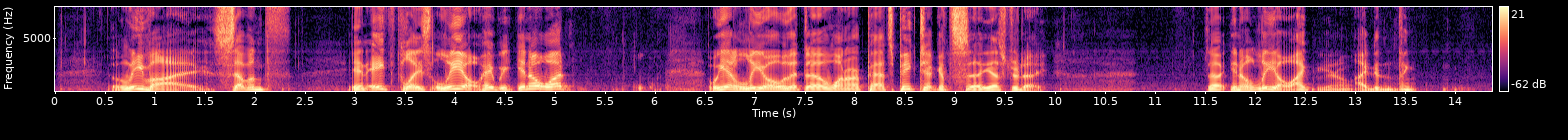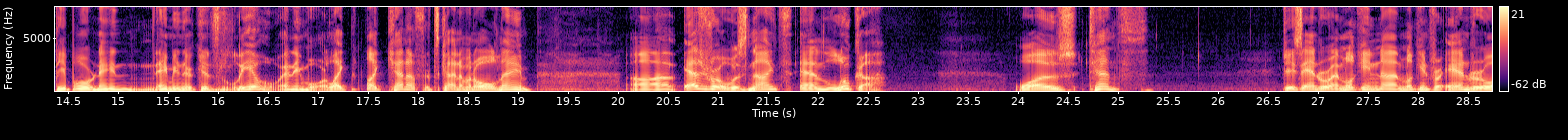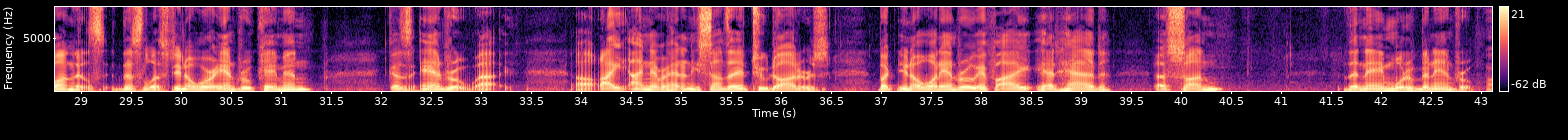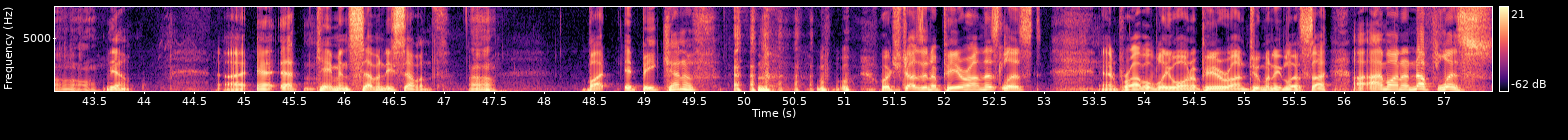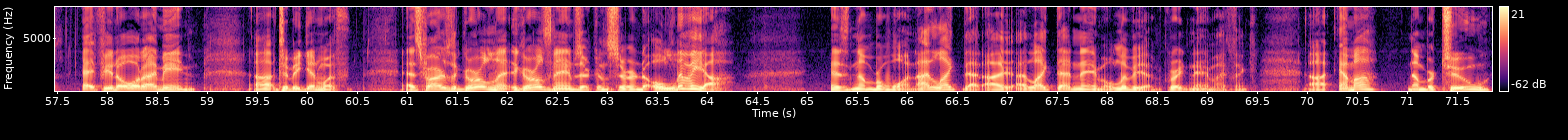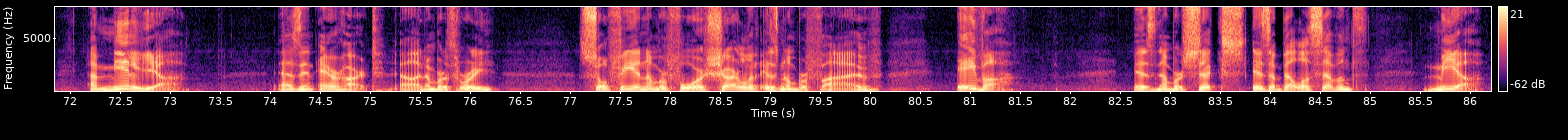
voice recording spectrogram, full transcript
Levi seventh. In eighth place, Leo. Hey, we, you know what? We had a Leo that uh, won our Pat's Peak tickets uh, yesterday. So, you know, Leo, I you know, I didn't think people were name, naming their kids Leo anymore. Like like Kenneth, it's kind of an old name. Uh, Ezra was ninth, and Luca was tenth. Geez, Andrew, I'm looking. I'm looking for Andrew on this this list. Do you know where Andrew came in? Because Andrew, uh, uh, I I never had any sons. I had two daughters. But you know what, Andrew? If I had had a son, the name would have been Andrew. Oh, Yeah, uh, that came in seventy seventh. oh, But it beat Kenneth, which doesn't appear on this list, and probably won't appear on too many lists. I, I, I'm on enough lists, if you know what I mean, uh, to begin with. As far as the girl na- girls' names are concerned, Olivia is number one. I like that. I, I like that name, Olivia. Great name, I think. Uh, Emma, number two. Amelia, as in Earhart, uh, number three. Sophia, number four. Charlotte is number five. Ava is number six. Isabella, seventh. Mia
